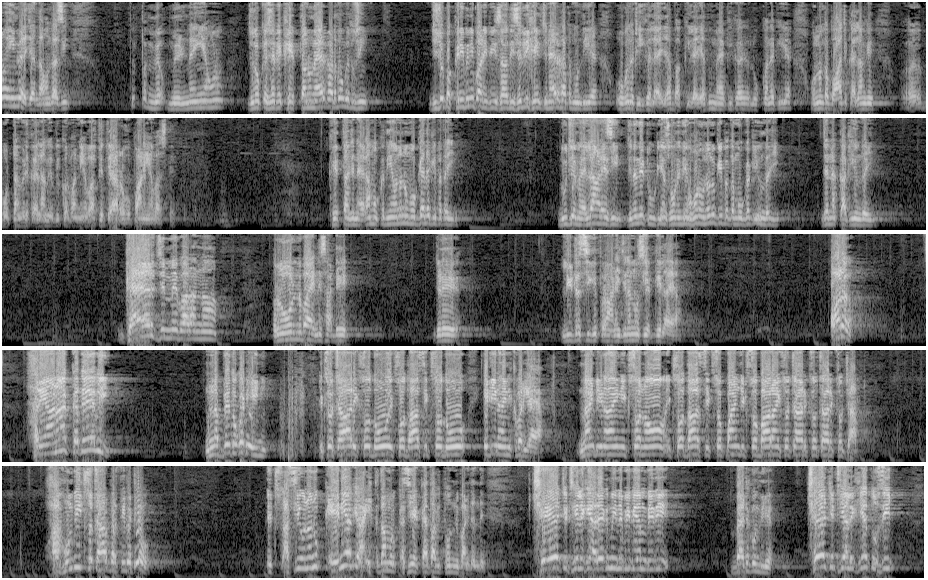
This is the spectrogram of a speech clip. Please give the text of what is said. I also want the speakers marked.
Speaker 1: ਨੂੰ ਹੀ ਮਿਲ ਜਾਂਦਾ ਹੁੰਦਾ ਸੀ। ਮਿਲਣਾ ਹੀ ਆ ਹੁਣ। ਜਦੋਂ ਕਿਸੇ ਦੇ ਖੇਤਾਂ ਨੂੰ ਨਹਿਰ ਕੱਢ ਦੋਗੇ ਤੁਸੀਂ ਜਿੱਜੋ ਬੱਕਰੀ ਵੀ ਨਹੀਂ ਪਾਣੀ ਪੀ ਸਕਦੀ ਸਿੱਧੀ ਖੇਤ 'ਚ ਨਹਿਰ ਖਤਮ ਹੁੰਦੀ ਹੈ। ਉਹ ਕਹਿੰਦਾ ਠੀਕ ਹੈ ਲੈ ਜਾ ਬਾਕੀ ਲੈ ਜਾ। ਤੂੰ ਮੈਂ ਕੀ ਕਰ? ਲੋਕਾਂ ਦਾ ਕੀ ਹੈ? ਉਹਨਾਂ ਨੂੰ ਤਾਂ ਬਾਅਦ 'ਚ ਕਹਿ ਲਾਂਗੇ ਅਹ, ਵੋਟਾਂ ਵੇਲੇ ਕਹਿ ਲਾਂਗੇ ਵੀ ਕੁਰਬਾਨੀਆਂ ਵਾਸਤੇ ਤਿਆਰ ਰਹੋ ਪਾਣੀਆਂ ਵਾਸਤੇ। ਖੇਤਾਂ 'ਚ ਨਹਿਰਾਂ ਮੁੱਕਦੀਆਂ ਉਹਨਾਂ ਨੂੰ ਮੋਗਿਆਂ ਦਾ ਕੀ ਪਤਾ ਜੀ? ਦੂਜੇ ਮਹਿਲਾਂ ਵਾਲੇ ਸੀ ਜਿਨ੍ਹਾਂ ਦੀਆਂ ਟੂਟੀਆਂ ਸੋਨੇ ਦੀਆਂ ਹੁਣ ਉਹਨਾਂ ਨੂੰ ਕੀ ਪਤਾ ਮੋਗਾ ਕੀ ਹੁੰਦਾ ਜੀ? ਜਾਂ ਨੱਕਾ ਕੀ ਹੁੰਦਾ ਜੀ? ਗੈਰ ਜ਼ਿੰਮੇਵਾਰਾਨਾ ਰੋਲ ਨਿਭਾਏ ਨੇ ਸਾਡੇ ਜਿਹੜੇ ਲੀਡਰ ਸੀਗੇ ਪੁਰਾਣੇ ਜਿਨ੍ਹਾਂ ਨੂੰ ਅਸੀਂ ਅੱਗੇ ਲਾਇਆ ਔਰ ਹਰਿਆਣਾ ਕਦੇ ਵੀ 90 ਤੋਂ ਘਟਿਆ ਹੀ ਨਹੀਂ 104 102 110 102 89 ਇੱਕ ਵਾਰੀ ਆਇਆ 99 109 110 105 112 104 104 104 ਹਾਂ ਹੁਣ ਵੀ 104 ਭਰਤੀ ਬੈਠੇ ਹੋ ਇੱਕ ਅਸੀਂ ਉਹਨਾਂ ਨੂੰ ਇਹ ਨਹੀਂ ਆ ਕਿ ਇੱਕਦਮ ਰੁਕ- ਅਸੀਂ ਇਹ ਕਹਤਾ ਵੀ ਤੁਹਾਨੂੰ ਨਹੀਂ ਪਾਣੀ ਦਿੰਦੇ। 6 ਚਿੱਠੀਆਂ ਲਿਖੀਆਂ, ਹਰੇਕ ਮਹੀਨੇ ਬੀਬੀਐਮਬੀ ਦੀ ਬੈਠਕ ਹੁੰਦੀ ਹੈ। 6 ਚਿੱਠੀਆਂ ਲਿਖੀਆਂ, ਤੁਸੀਂ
